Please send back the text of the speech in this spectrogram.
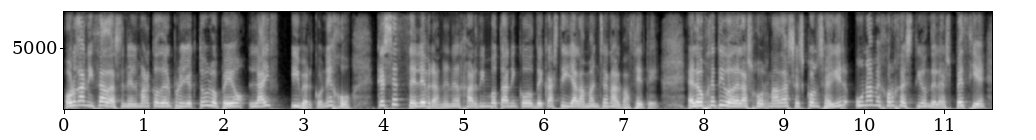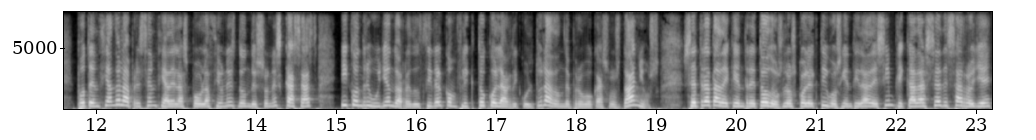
organizadas en el marco del proyecto europeo Life Iberconejo, que se celebran en el Jardín Botánico de Castilla-La Mancha en Albacete. El objetivo de las jornadas es conseguir una mejor gestión de la especie, potenciando la presencia de las poblaciones donde son escasas y contribuyendo a reducir el conflicto con la agricultura donde provoca sus daños. Se trata de que entre todos los colectivos y entidades implicadas se desarrolle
